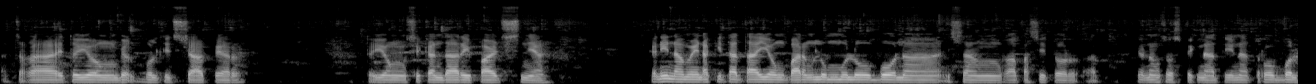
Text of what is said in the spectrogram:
At saka ito yung voltage chopper. Ito yung secondary parts niya Kanina may nakita tayong parang lumulobo na isang kapasitor at yun ang suspect natin na trouble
